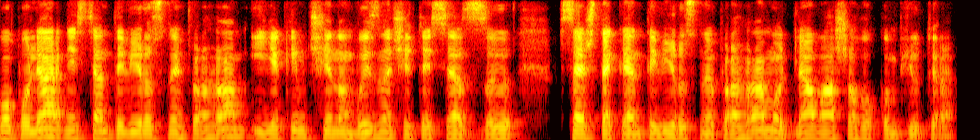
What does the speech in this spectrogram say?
популярність антивірусних програм і яким чином визначитися з все ж таки антивірусною програмою для вашого комп'ютера?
